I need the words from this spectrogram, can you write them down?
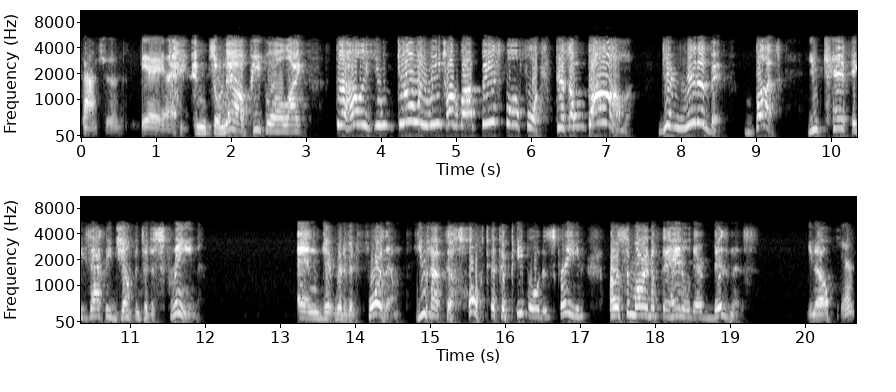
Gotcha. Yeah, yeah. And so now people are like, the hell are you doing? What are you talking about baseball for? There's a bomb. Get rid of it. But you can't exactly jump into the screen and get rid of it for them. You have to hope that the people on the screen are smart enough to handle their business. You know? Yep.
